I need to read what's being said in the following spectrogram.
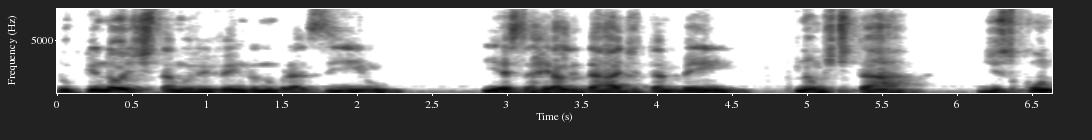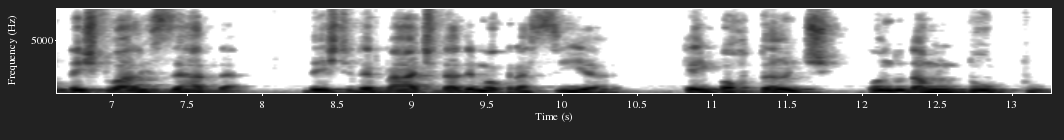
do que nós estamos vivendo no Brasil, e essa realidade também não está descontextualizada deste debate da democracia, que é importante. Quando dá um induto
